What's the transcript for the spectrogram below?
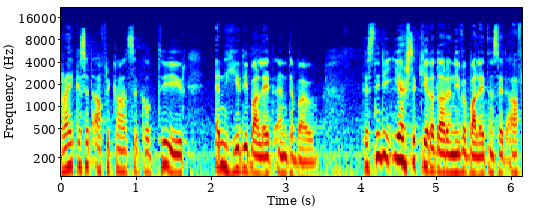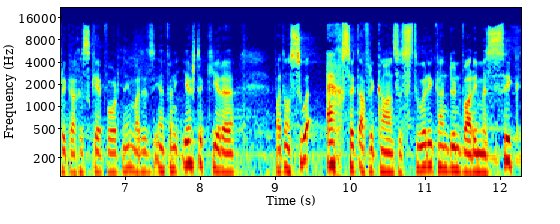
ryke Suid-Afrikaanse kultuur in hierdie ballet in te bou. Dis nie die eerste keer dat daar 'n nuwe ballet in Suid-Afrika geskep word nie, maar dit is een van die eerste kere wat ons so eg Suid-Afrikaanse storie kan doen waar die musiek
